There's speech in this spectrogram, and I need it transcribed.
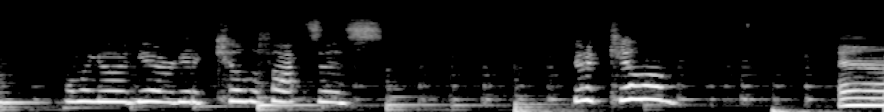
oh my god, yeah, we're gonna kill the foxes. We're gonna kill them. And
